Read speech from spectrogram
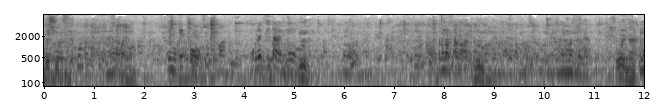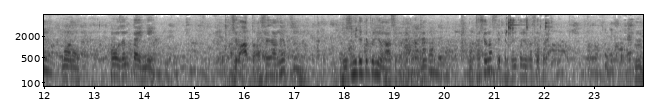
美味しいですよ。でも結構これ自体もうん。この辛さがうん。ありますね。すごいね、もうあの顔全体にじわっと汗がね、にじみ出てくるような汗だねこれね、もうカシューナッツやっぱり健康に良さそうこれ。そうですよね。うん。うん。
